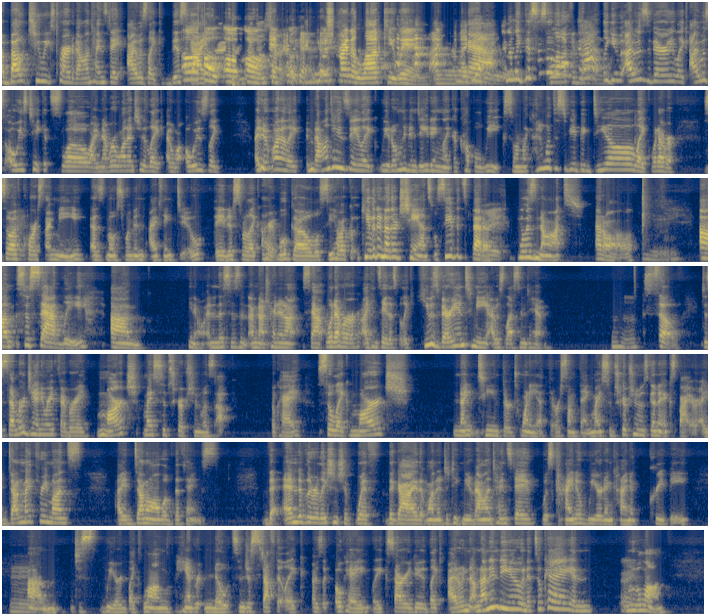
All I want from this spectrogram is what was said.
about two weeks prior to Valentine's Day, I was like, this oh, guy. Oh, oh, oh, sorry. Okay. He was trying to lock you in. And you're like, yeah. And I'm like, this is a little fat. Like, I was very, like, I was always take it slow. I never wanted to, like, I always, like, I didn't want to, like, in Valentine's Day, like, we had only been dating, like, a couple weeks. So I'm like, I don't want this to be a big deal. Like, whatever. So of course I'm me, as most women I think do. They just were like, all right, we'll go. We'll see how it goes. Give it another chance. We'll see if it's better. Right. It was not at all. Mm. Um, so sadly, um, you know, and this isn't, I'm not trying to not sad, whatever I can say this, but like he was very into me. I was less into him. Mm-hmm. So December, January, February, March, my subscription was up. Okay. So like March 19th or 20th or something, my subscription was going to expire. I'd done my three months. I had done all of the things. The end of the relationship with the guy that wanted to take me to Valentine's Day was kind of weird and kind of creepy. Mm. Um, just weird, like long handwritten notes and just stuff that like I was like, okay, like sorry, dude, like I don't, I'm not into you, and it's okay, and right. move along.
